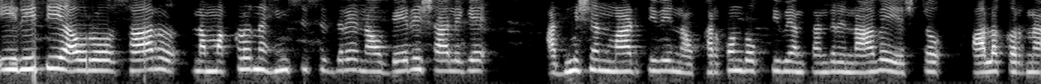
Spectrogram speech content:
ಈ ರೀತಿ ಅವರು ಸಾರ್ ನಮ್ಮ ಮಕ್ಕಳನ್ನ ಹಿಂಸಿಸಿದ್ರೆ ನಾವು ಬೇರೆ ಶಾಲೆಗೆ ಅಡ್ಮಿಷನ್ ಮಾಡ್ತೀವಿ ನಾವು ಕರ್ಕೊಂಡು ಹೋಗ್ತೀವಿ ಅಂತಂದ್ರೆ ನಾವೇ ಎಷ್ಟೋ ಪಾಲಕರನ್ನ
